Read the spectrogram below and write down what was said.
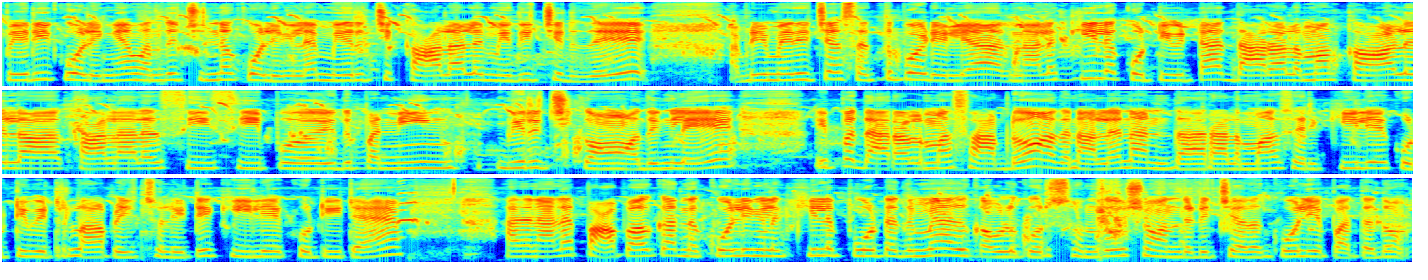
பெரிய கோழிங்க வந்து சின்ன கோழிங்களை மெரிச்சு காலால் மிதிச்சிடுது. அப்படி மிதிச்சா செத்து போயிடும் இல்லையா? அதனால் கீழே கொட்டி விட்டால் தாராளமாக காலில் காலால் சீசி இப்போ இது பண்ணி விரிச்சிக்கும் அதுங்களே. இப்போ தாராளமாக சாப்பிடும். அதனால் நான் தாராளமாக சரி கீழே கொட்டி விட்டுலாம் அப்படின்னு சொல்லிட்டு கீழே கொட்டிட்டேன். அதனால் பாப்பாவுக்கு அந்த கோழிங்களை கீழே போட்டதுமே அதுக்கு அவளுக்கு ஒரு சந்தோஷம் வந்துடுச்சு அந்த கோழியை பார்த்ததும்.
